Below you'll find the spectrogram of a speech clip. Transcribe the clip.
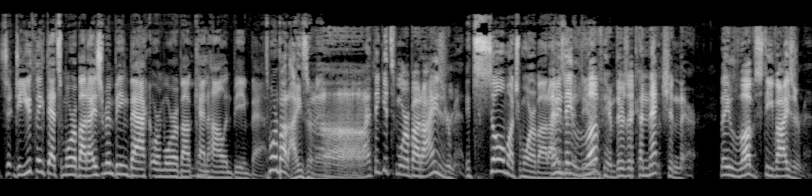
So do you think that's more about Yzerman being back or more about Ken Holland being back? It's more about Yzerman. Uh, I think it's more about Yzerman. it's so much more about Yzerman. I mean, they dude. love him. There's a connection there. They love Steve Yzerman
